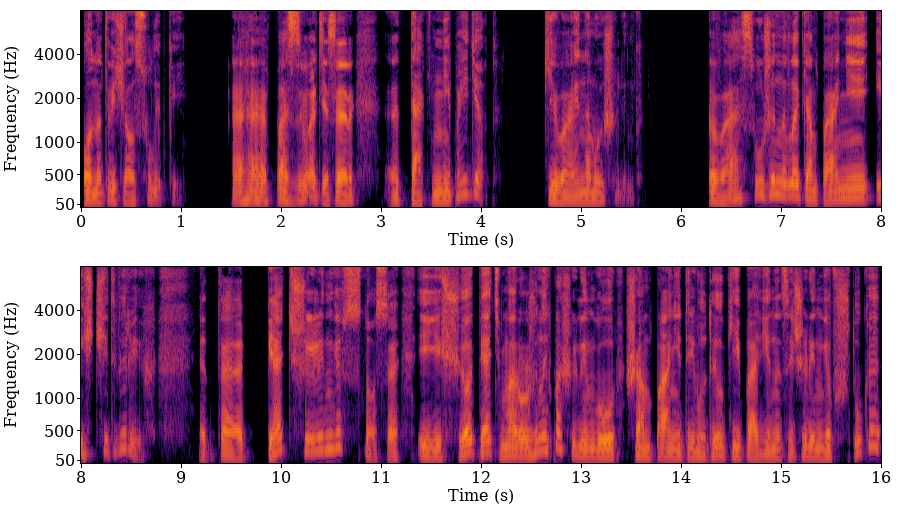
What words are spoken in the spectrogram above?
Он отвечал с улыбкой. «Позвольте, сэр, так не пойдет», кивая на мой шиллинг. «Вас ужинала компания из четверых. Это пять шиллингов с носа и еще пять мороженых по шиллингу, шампань три бутылки по одиннадцать шиллингов штука,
